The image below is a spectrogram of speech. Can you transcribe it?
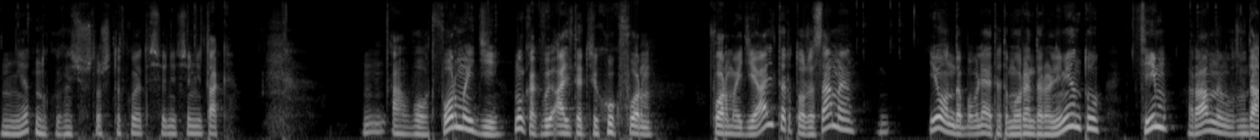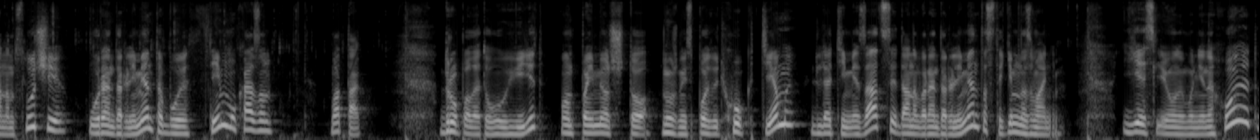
Нет, ну что ж такое-то сегодня все не так. А вот, form ID. Ну, как вы alter hook form. Form ID alter, то же самое. И он добавляет этому рендер элементу theme равным, в данном случае у рендер элемента будет theme указан вот так. Drupal это увидит, он поймет, что нужно использовать хук темы для темизации данного рендер элемента с таким названием. Если он его не находит,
